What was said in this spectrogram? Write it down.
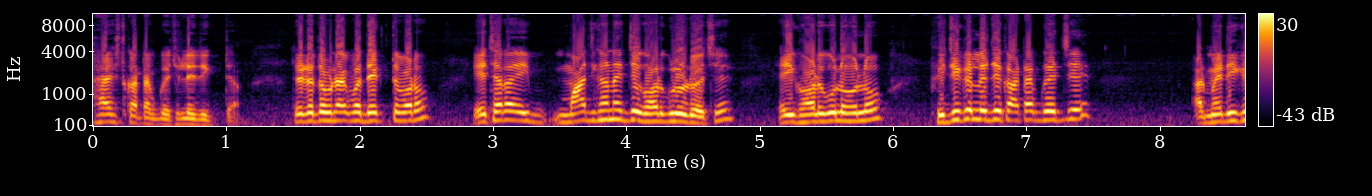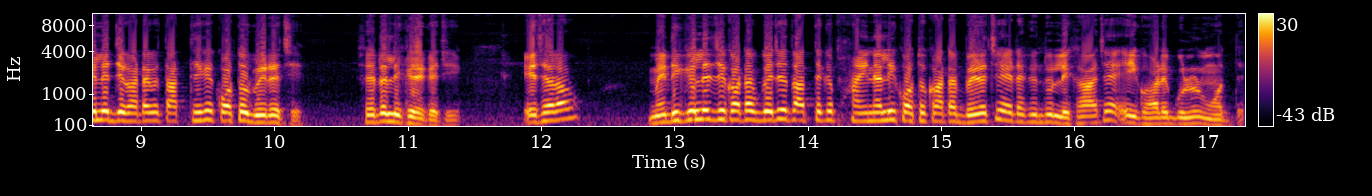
হায়েস্ট কাট আপ গেছিল এই দিকটা। তো এটা তোমরা একবার দেখতে পারো। এছাড়া এই মাঝখানের যে ঘরগুলো রয়েছে, এই ঘরগুলো হলো ফিজিক্যালের যে কাট আপ গেছে আর মেডিকেলের যে কাট আপ তার থেকে কত বেড়েছে, সেটা লিখে রেখেছি। এছাড়াও মেডিকেলে যে কাট গেছে, তার থেকে ফাইনালি কত কাট বেড়েছে, এটা কিন্তু লেখা আছে এই ঘরগুলোর মধ্যে।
